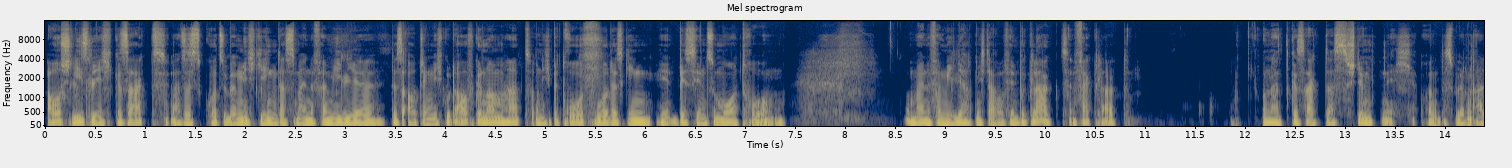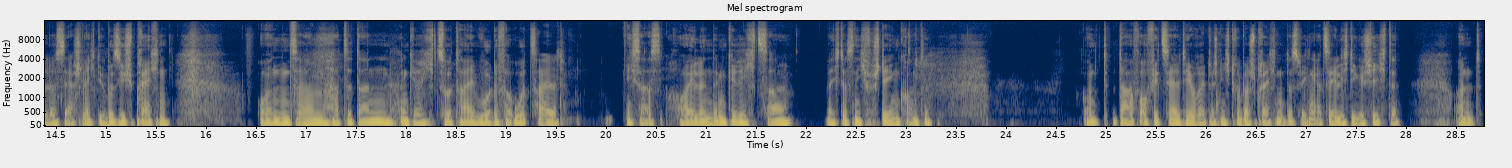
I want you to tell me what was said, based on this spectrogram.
ausschließlich gesagt, als es kurz über mich ging, dass meine Familie das Outing nicht gut aufgenommen hat und ich bedroht wurde. Es ging ein bisschen zu Morddrohungen. Und meine Familie hat mich daraufhin beklagt, verklagt. Und hat gesagt, das stimmt nicht. Und es würden alle sehr schlecht über sie sprechen und ähm, hatte dann ein Gerichtsurteil, wurde verurteilt. Ich saß heulend im Gerichtssaal, weil ich das nicht verstehen konnte. Und darf offiziell theoretisch nicht drüber sprechen. Deswegen erzähle ich die Geschichte. Und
